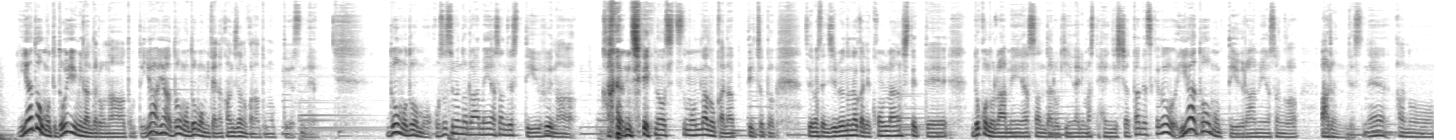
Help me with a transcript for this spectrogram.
「いやどうも」ってどういう意味なんだろうなと思って「いやいやどうもどうも」みたいな感じなのかなと思ってですね「どうもどうもおすすめのラーメン屋さんです」っていう風な感じの質問なのかなってちょっとすいません自分の中で混乱しててどこのラーメン屋さんだろう気になりますって返事しちゃったんですけど「いやどうも」っていうラーメン屋さんがあるんですね。あの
